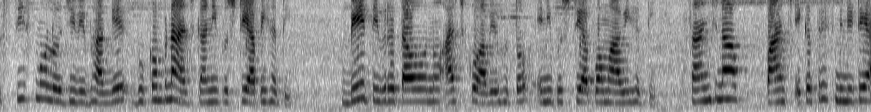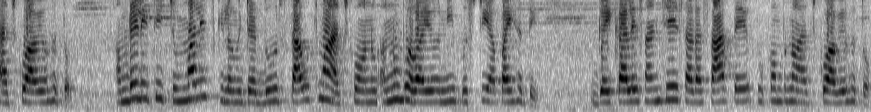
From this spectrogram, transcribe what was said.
સિસ્મોલોજી વિભાગે ભૂકંપના આંચકાની પુષ્ટિ આપી હતી. બે તીવ્રતાઓનો આંચકો આવ્યો હતો. એની પુષ્ટિ આપવામાં આવી હતી. સાંજના પાંચ એકત્રીસ મિનિટે આંચકો આવ્યો હતો. અમરેલીથી ચુમ્માલીસ કિલોમીટર દૂર સાઉથમાં આંચકો અનુ- અનુભવાયોની પુષ્ટિ અપાઈ હતી. ગઈકાલે સાંજે સાડા સાતે ભૂકંપનો આંચકો આવ્યો હતો.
